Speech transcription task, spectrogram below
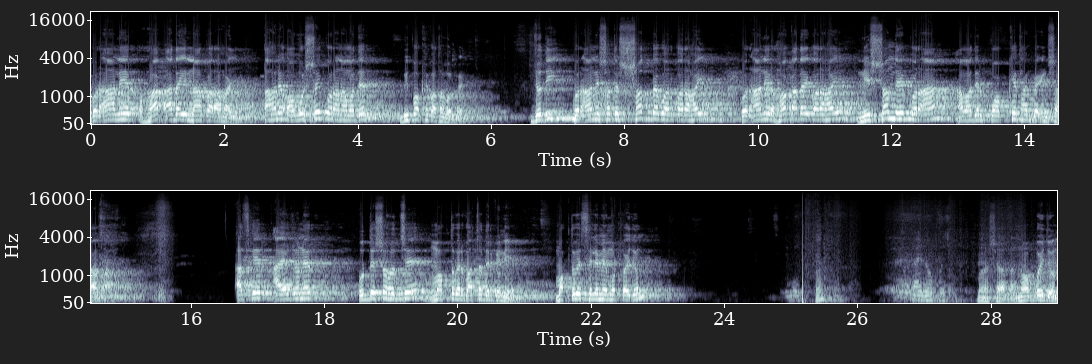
কোরআনের হক আদায় না করা হয়, তাহলে অবশ্যই কোরআন আমাদের বিপক্ষে কথা বলবে। যদি কোরআনের সাথে সৎ ব্যবহার করা হয়, কোরআনের হক আদায় করা হয়, নিঃসন্দেহে কোরআন আমাদের পক্ষে থাকবে ইনশাআল্লাহ। আজকের আয়োজনের উদ্দেশ্য হচ্ছে মক্তবের বাচ্চাদেরকে নিয়ে। মক্তবের ছেলে মেয়ে মোট কয়জন? নব্বই জন।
